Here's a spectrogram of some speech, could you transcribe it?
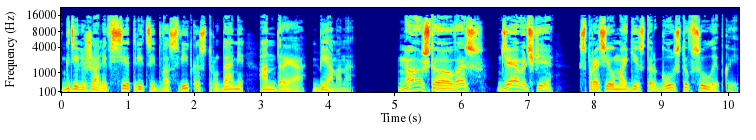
где лежали все 32 свитка с трудами Андреа Бемана. «Ну что у вас, девочки?» — спросил магистр Густав с улыбкой.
